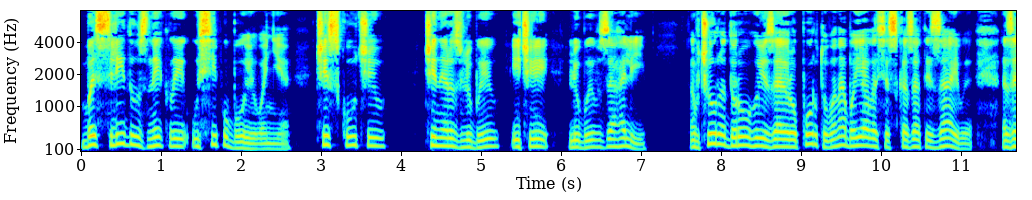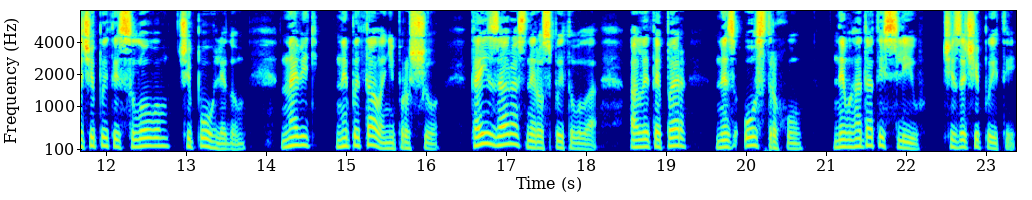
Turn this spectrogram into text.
Без сліду зникли усі побоювання, чи скучив, чи не розлюбив і чи любив взагалі. Вчора дорогою з аеропорту вона боялася сказати зайве, зачепити словом чи поглядом, навіть не питала ні про що, та й зараз не розпитувала, але тепер не з остраху, не вгадати слів чи зачепити.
